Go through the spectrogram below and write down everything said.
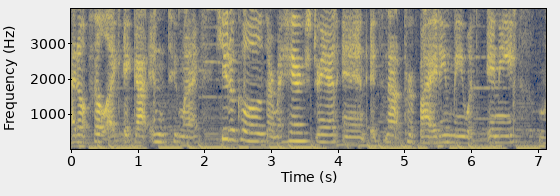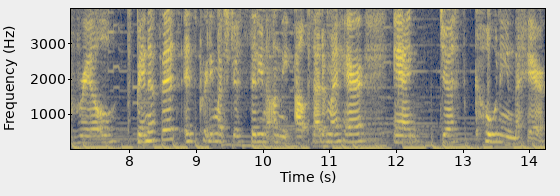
I don't feel like it got into my cuticles or my hair strand and it's not providing me with any real benefits. It's pretty much just sitting on the outside of my hair and just coating the hair,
